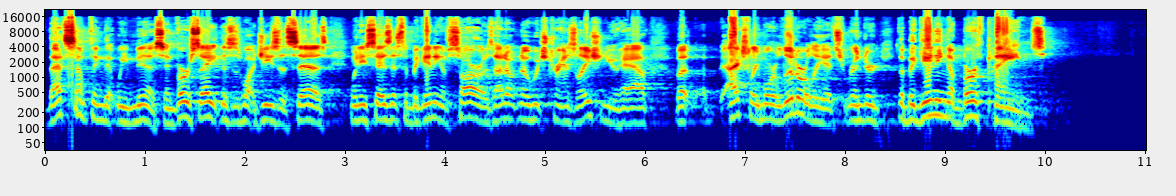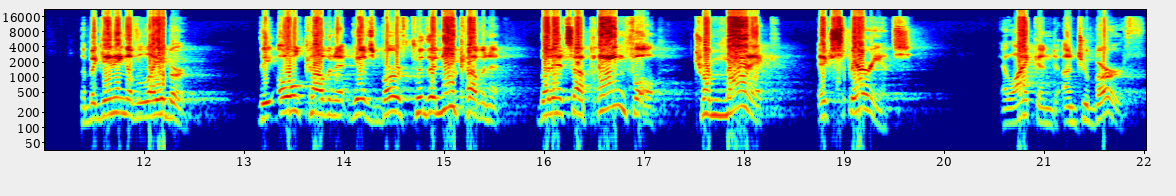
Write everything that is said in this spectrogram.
That's something that we miss. In verse 8, this is what Jesus says when he says it's the beginning of sorrows. I don't know which translation you have, but actually, more literally, it's rendered the beginning of birth pains, the beginning of labor. The old covenant gives birth to the new covenant, but it's a painful, traumatic experience likened unto birth.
